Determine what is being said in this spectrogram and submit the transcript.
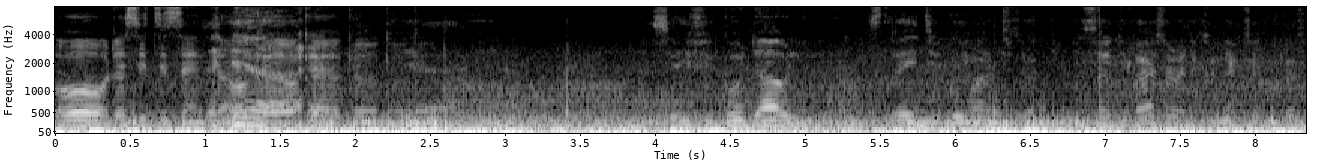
Oh, the city center. Okay, Yeah. okay, okay, okay. Yeah, yeah. So if you go down straight, you're going into. Is your device already connected? Because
